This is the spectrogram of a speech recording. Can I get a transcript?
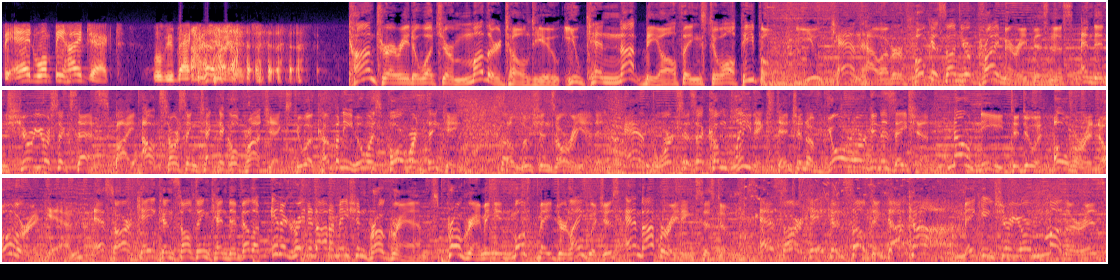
The ad won't be hijacked. We'll be back in two minutes. Contrary to what your mother told you, you cannot be all things to all people. You can, however, focus on your primary business and ensure your success by outsourcing technical projects to a company who is forward thinking, solutions oriented, and works as a complete extension of your organization. No need to do it over and over again. SRK Consulting can develop integrated automation programs, programming in most major languages and operating systems. SRKConsulting.com, making sure your mother is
